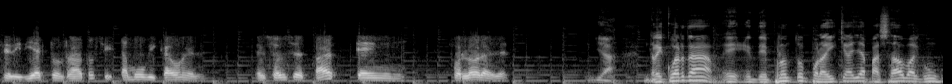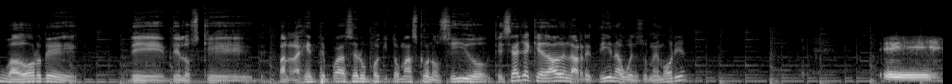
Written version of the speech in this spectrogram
se divierta un rato. Si estamos ubicados en, en Sunset Park, en Fort Lauderdale. Ya. ¿Recuerda eh, de pronto por ahí que haya pasado algún jugador de, de, de, los que para la gente pueda ser un poquito más conocido, que se haya quedado en la retina o en su memoria? Eh,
